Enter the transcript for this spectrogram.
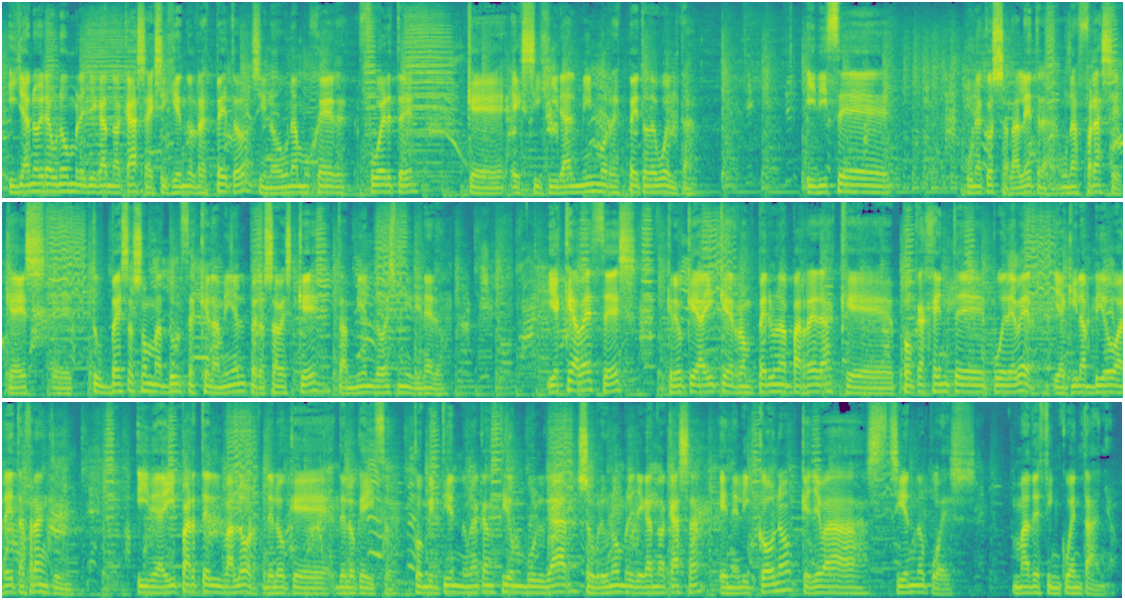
y ya no era un hombre llegando a casa exigiendo el respeto, sino una mujer fuerte que exigirá el mismo respeto de vuelta. Y dice una cosa, la letra, una frase que es, eh, tus besos son más dulces que la miel, pero sabes qué, también lo es mi dinero. Y es que a veces creo que hay que romper unas barreras que poca gente puede ver, y aquí las vio Aretha Franklin y de ahí parte el valor de lo que, de lo que hizo, convirtiendo una canción vulgar sobre un hombre llegando a casa en el icono que lleva siendo pues más de 50 años.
